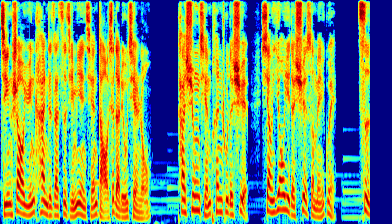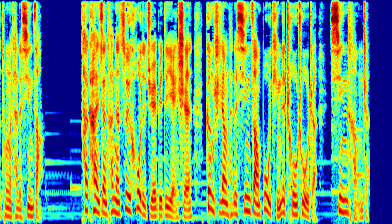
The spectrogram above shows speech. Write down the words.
景少云看着在自己面前倒下的刘倩荣，她胸前喷出的血像妖艳的血色玫瑰，刺痛了他的心脏。他看向他那最后的诀别的眼神，更是让他的心脏不停的抽搐着，心疼着。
